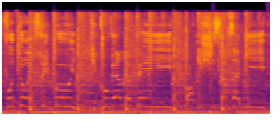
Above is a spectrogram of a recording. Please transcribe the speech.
la photo fripouille qui gouverne le pays, enrichissent leurs amis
